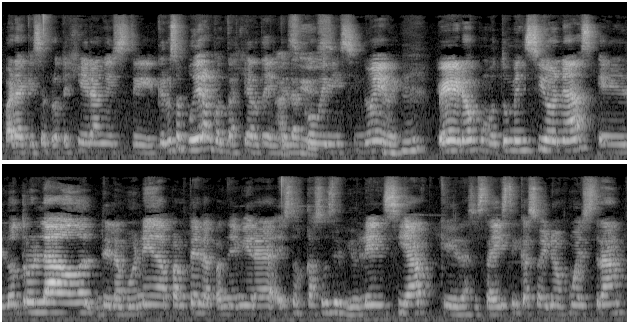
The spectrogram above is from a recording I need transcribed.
Para que se protegieran, este, que no se pudieran contagiar de, la COVID-19. Pero como tú mencionas, el otro lado de la moneda, aparte de la pandemia, era estos casos de violencia que las estadísticas hoy nos muestran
